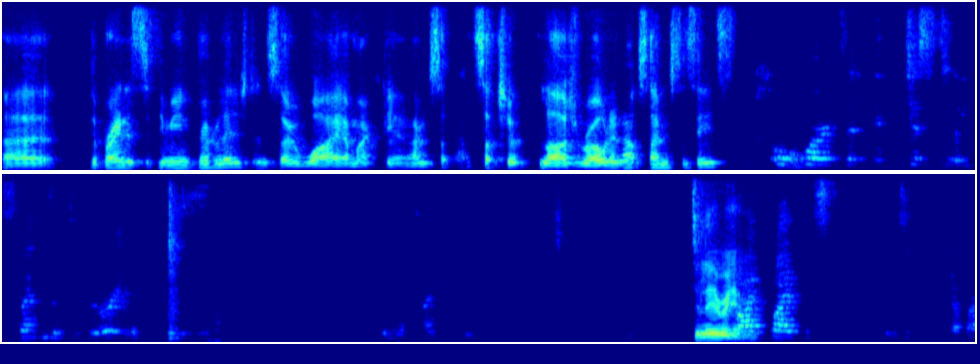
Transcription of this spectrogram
uh, the brain is immune privileged, and so why are microglia having su- such a large role in Alzheimer's disease? Or, or the, the- just to explain the delirium. Delirium. Why, why this? yeah, why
